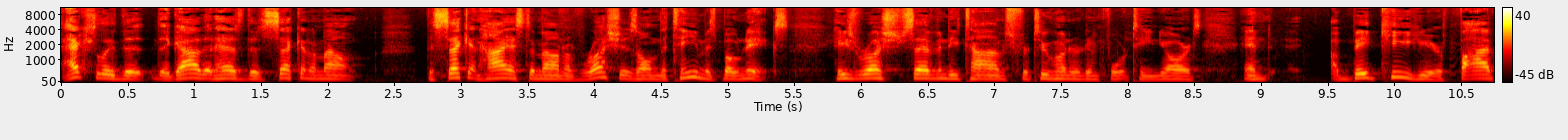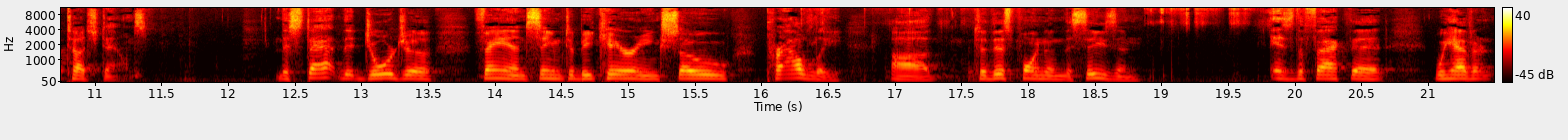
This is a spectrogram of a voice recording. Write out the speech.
Actually, the, the guy that has the second amount the second highest amount of rushes on the team is Bo Nix. He's rushed 70 times for 214 yards. And a big key here five touchdowns. The stat that Georgia fans seem to be carrying so proudly uh, to this point in the season is the fact that we haven't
